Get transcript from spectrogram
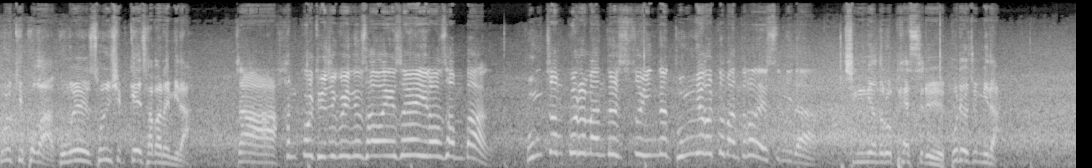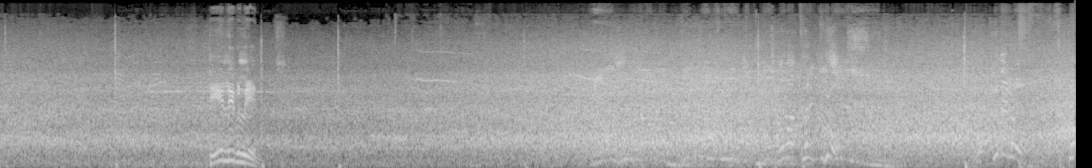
골키퍼가 공을 손쉽게 잡아냅니다. 자, 한 골 뒤지고 있는 상황에서의 이런 선방. 동점골을 만들 수 있는 동력을 또 만들어냈습니다. 측면으로 패스를 뿌려줍니다. 데일리 블린 정확한 크로스 그대로 골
